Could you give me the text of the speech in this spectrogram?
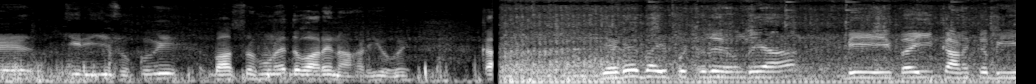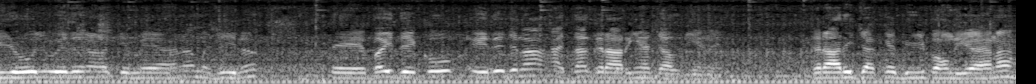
ਇਹ ਜੀਰੀ ਜੀ ਸੁੱਕ ਗਈ। ਬਸ ਹੁਣ ਇਹ ਦੁਬਾਰੇ ਨਾ ਹਰੀ ਹੋਵੇ। ਜਿਹੜੇ ਬਾਈ ਪੁੱਛਦੇ ਹੁੰਦੇ ਆ ਵੀ ਬਾਈ ਕਣਕ ਬੀਜ ਹੋ ਜੂ ਇਹਦੇ ਨਾਲ ਕਿਵੇਂ ਆ, ਹਨਾ ਮਸ਼ੀਨ? ਤੇ ਬਾਈ ਦੇਖੋ, ਇਹਦੇ 'ਚ ਨਾ ਐਦਾਂ ਗਰਾਰੀਆਂ ਚੱਲਦੀਆਂ ਨੇ। ਗਰਾਰੀ ਚੱਕ ਕੇ ਬੀਜ ਪਾਉਂਦੀ ਆ, ਹਨਾ?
